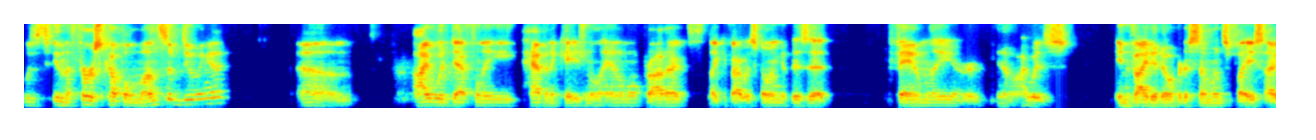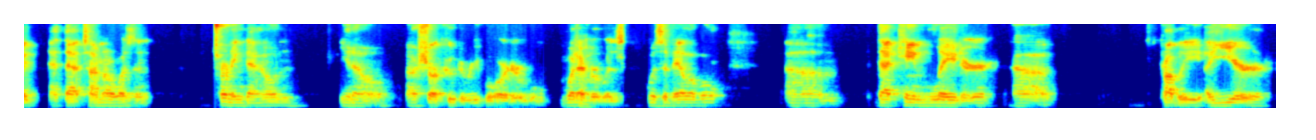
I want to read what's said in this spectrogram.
was in the first couple months of doing it, um, I would definitely have an occasional animal product. Like if I was going to visit family or, you know, I was invited over to someone's place. I, at that time, I wasn't turning down, you know, a charcuterie board or whatever okay. was, was available. Um, that came later, uh, probably a year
